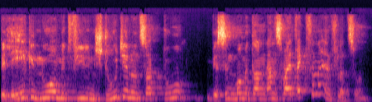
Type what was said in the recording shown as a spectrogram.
belege nur mit vielen Studien und sage, du, wir sind momentan ganz weit weg von der Inflation.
